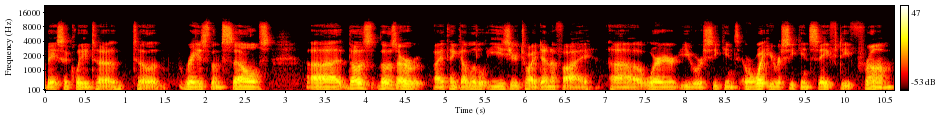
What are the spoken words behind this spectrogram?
basically to to raise themselves. Uh, those those are, I think, a little easier to identify uh, where you were seeking or what you were seeking safety from.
